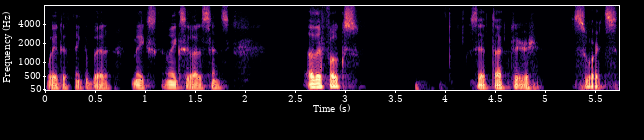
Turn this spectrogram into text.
way to think about it. Makes makes a lot of sense. Other folks? Is that dr swartz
